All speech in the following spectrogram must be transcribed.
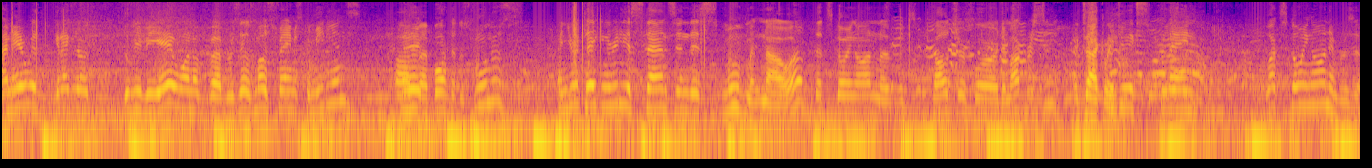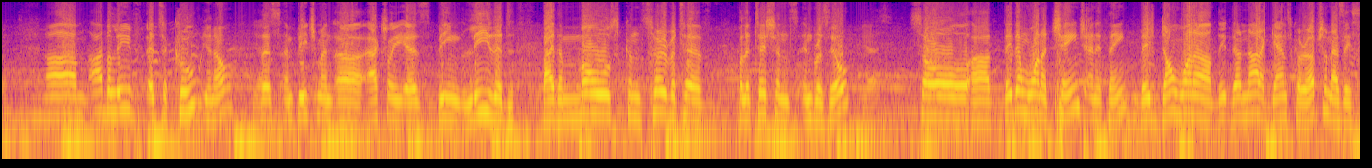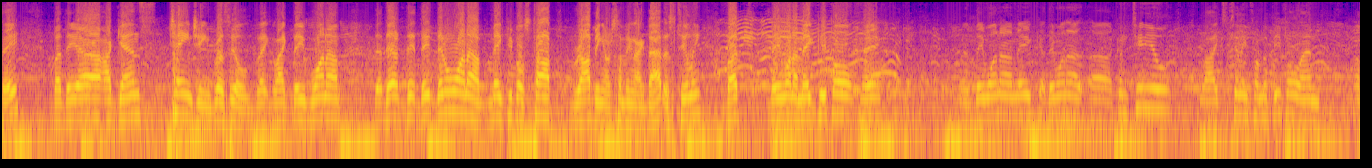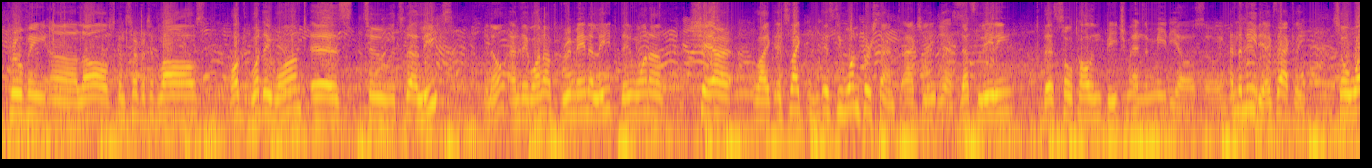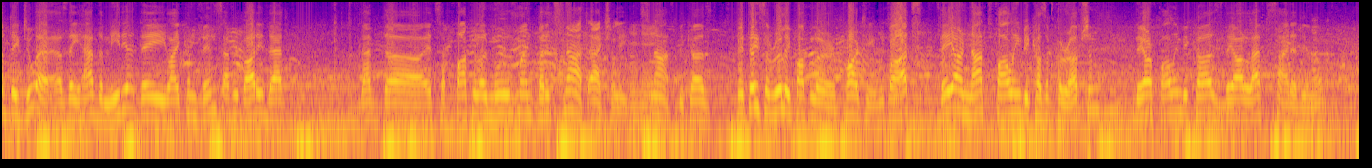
I'm here with Gregorio Duvivier, one of uh, Brazil's most famous comedians of Hey. uh, Porta dos Fundos. And you're taking really a stance in this movement now that's going on uh, with culture for democracy. Exactly. Could you explain what's going on in Brazil? Um, I believe it's a coup. You know, Yeah. this impeachment uh, actually is being leaded by the most conservative politicians in Brazil. Yes. So uh, they don't want to change anything. They don't want to. They, they're not against corruption, as they say, but they are against changing Brazil. Like like they want to. They, they, don't want to make people stop robbing or something like that, or stealing. But they want to make people. Hey, uh, they want to make. They want to uh, continue like stealing from the people and approving uh, laws, conservative laws. What what they want is to. It's the elite you know, and they want to remain elite. They want to share, like it's like it's the one percent actually. Yes. That's leading the so-called impeachment And the media also. and the media exactly. So what they do uh, as they have the media, they like convince everybody that that uh, it's a popular movement, but it's not actually. It's not because PT is a really popular party, but they are not falling because of corruption. They are falling because they are left-sided. You know,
